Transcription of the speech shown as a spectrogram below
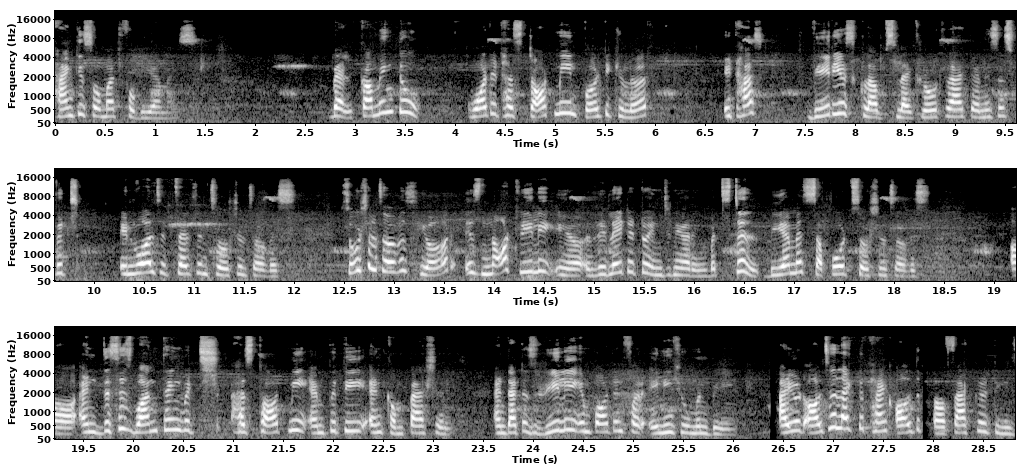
Thank you so much for BMS. Well, coming to what it has taught me in particular, it has various clubs like Rotaract, NSS, which involves itself in social service. Social service here is not really uh, related to engineering, but still BMS supports social service. Uh, and this is one thing which has taught me empathy and compassion, and that is really important for any human being. I would also like to thank all the uh, faculties.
